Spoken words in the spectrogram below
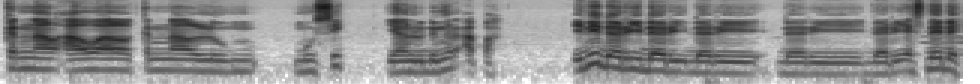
kenal awal kenal lu musik yang lu denger apa ini dari dari dari dari dari SD deh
